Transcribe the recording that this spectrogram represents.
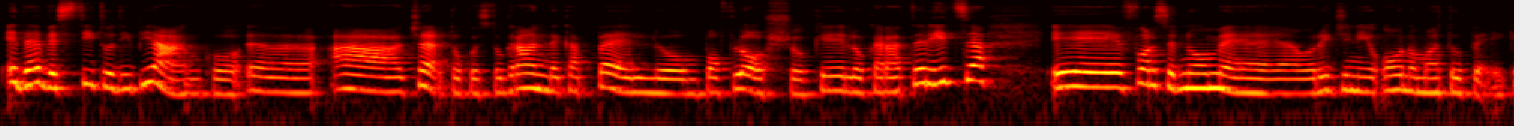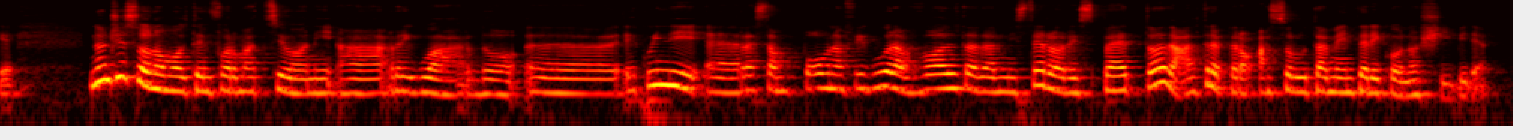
ed è vestito di bianco. Eh, ha certo questo grande cappello un po' floscio che lo caratterizza e forse il nome ha origini onomatopeiche. Non ci sono molte informazioni a riguardo eh, e quindi eh, resta un po' una figura avvolta dal mistero rispetto ad altre, però assolutamente riconoscibile.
